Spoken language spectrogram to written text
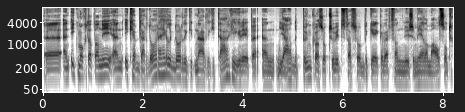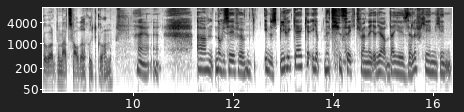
Uh, en ik mocht dat dan niet. En ik heb daardoor eigenlijk door de, naar de gitaar gegrepen. En ja, de punk was ook zoiets dat zo bekeken werd van nu is hem helemaal zot geworden, maar het zal wel goed komen. Ja, ja. Um, nog eens even in de spiegel kijken. Je hebt net gezegd van, ja, dat je zelf geen, geen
